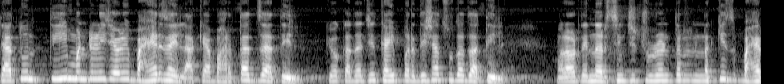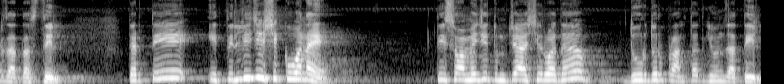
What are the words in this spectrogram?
त्यातून ती मंडळी ज्यावेळी बाहेर जाईल अख्ख्या भारतात जातील किंवा कदाचित काही परदेशात सुद्धा जातील. मला वाटते नर्सिंगचे स्टुडंट तर नक्कीच बाहेर जात असतील. तर ते इथली जी शिकवण आहे ती स्वामीजी तुमच्या आशीर्वादानं दूर दूर प्रांतात घेऊन जातील.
